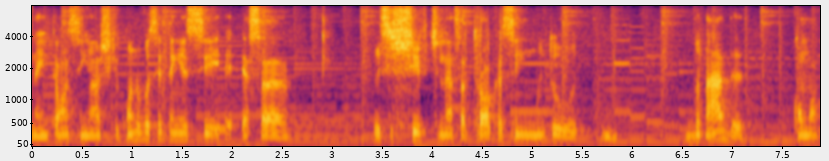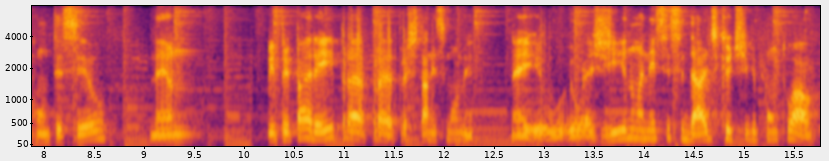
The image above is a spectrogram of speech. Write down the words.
Né? Então, assim, eu acho que quando você tem esse, essa, esse shift, nessa né? troca assim, muito do nada, como aconteceu, né? Eu me preparei para estar nesse momento. Né? Eu, eu agi numa necessidade que eu tive pontual.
